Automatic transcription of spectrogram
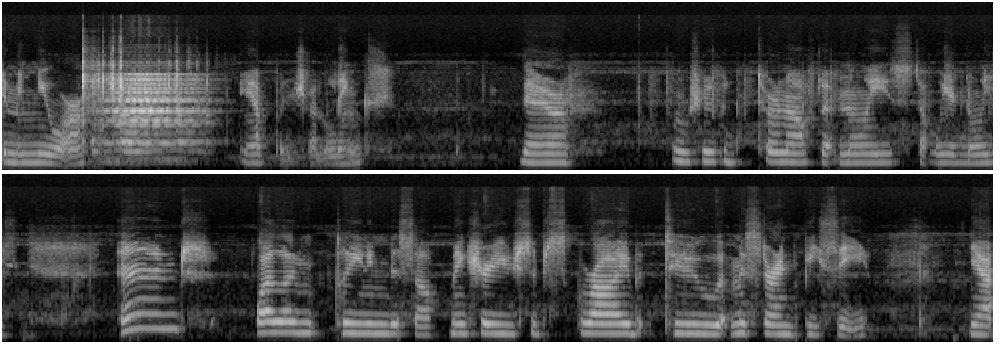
the manure yep I just got a link there I wish I could turn off that noise that weird noise and while I'm cleaning this up, make sure you subscribe to Mr. NPC. Yeah,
